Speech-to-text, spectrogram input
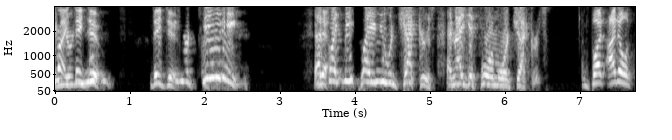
right, they do. They do. You're cheating. That's Yeah. like me playing you in checkers, and I get four more checkers. But I don't.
